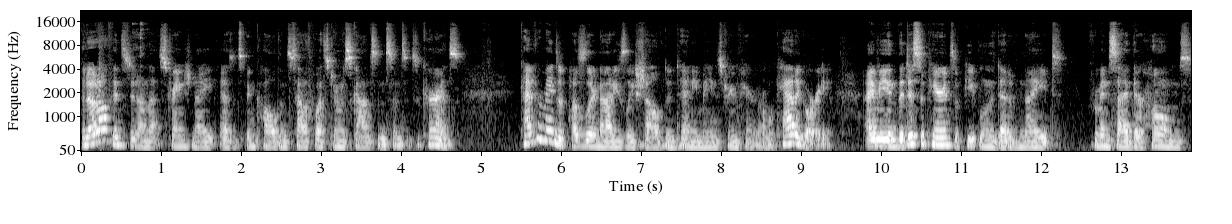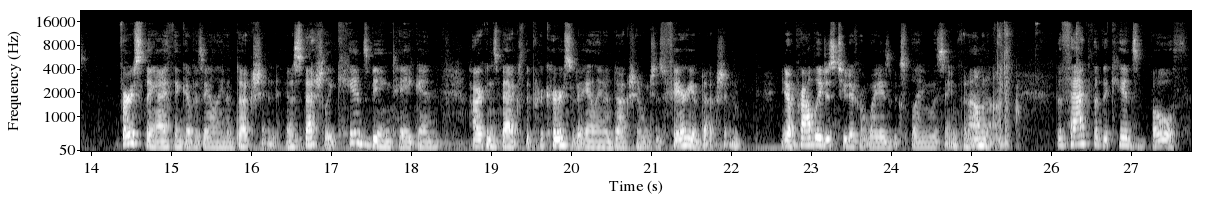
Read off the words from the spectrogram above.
The Nodolf incident on that strange night, as it's been called in southwestern Wisconsin since its occurrence, kind of remains a puzzler not easily shelved into any mainstream paranormal category. I mean, the disappearance of people in the dead of night from inside their homes, first thing I think of is alien abduction, and especially kids being taken harkens back to the precursor to alien abduction, which is fairy abduction. You know, probably just two different ways of explaining the same phenomenon. The fact that the kids both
